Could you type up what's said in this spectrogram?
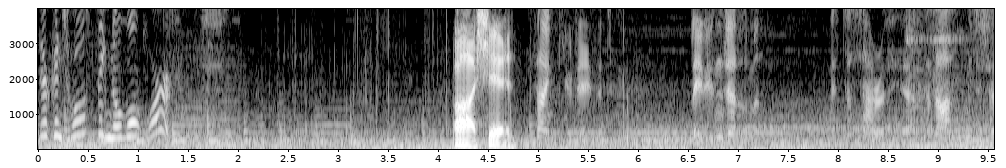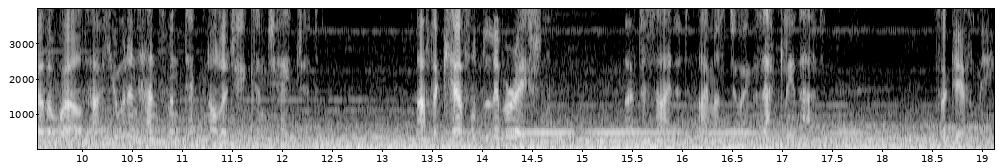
Their control signal won't work. Ah, shit. Thank you, David. Ladies and gentlemen, Mr. Sarif here has asked me to show the world how human enhancement technology can change it. After careful deliberation, I've decided I must do exactly that. Forgive me.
